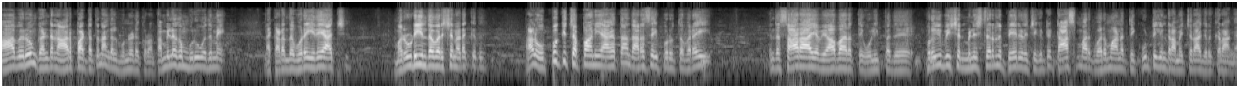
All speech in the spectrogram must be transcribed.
மாபெரும் கண்டன ஆர்ப்பாட்டத்தை நாங்கள் முன்னெடுக்கிறோம். தமிழகம் முழுவதுமே. நான் கடந்த முறை இதே ஆச்சு. மறுபடியும் இந்த வருஷம் நடக்குது. அதனால் ஒப்புக்கு சப்பானியாகத்தான் அந்த அரசை பொறுத்தவரை இந்த சாராய வியாபாரத்தை ஒழிப்பது ப்ரொஹிபிஷன் மினிஸ்டர்னு பேர் வச்சுக்கிட்டு டாஸ்மார்க் வருமானத்தை கூட்டுகின்ற அமைச்சராக இருக்கிறாங்க.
